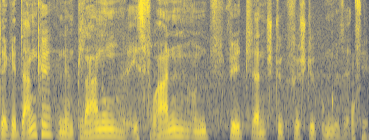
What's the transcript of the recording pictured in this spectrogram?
der Gedanke in den Planungen ist vorhanden und wird dann Stück für Stück umgesetzt. Okay.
